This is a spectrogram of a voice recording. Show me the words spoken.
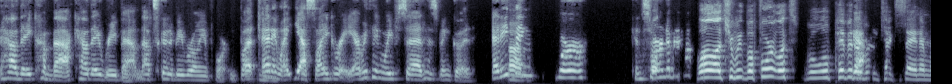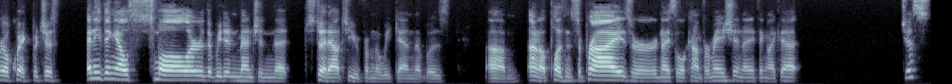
how they come back, how they rebound. That's going to be really important. But anyway, yes, I agree. Everything we've said has been good. Anything Um, we're concerned about? Well, should we before let's we'll, we'll pivot Yeah. over to Texas A&M real quick, but just anything else smaller that we didn't mention that stood out to you from the weekend that was um I don't know, a pleasant surprise or nice little confirmation, anything like that. Just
